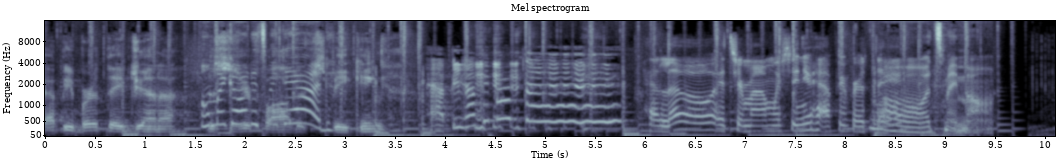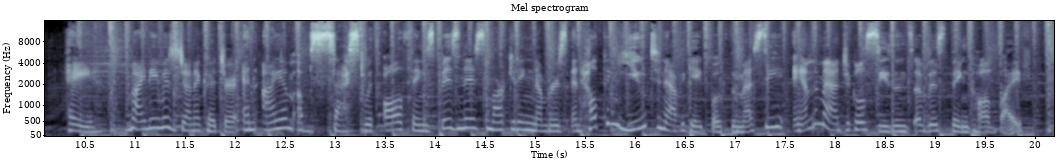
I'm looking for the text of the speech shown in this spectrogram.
Happy birthday, Jenna. Oh This my is God, your it's my dad. Speaking. Happy, happy birthday! Hello, it's your mom wishing you happy birthday. Oh, it's my mom. Hey, my name is Jenna Kutcher, and I am obsessed with all things business, marketing, numbers, and helping you to navigate both the messy and the magical seasons of this thing called life.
